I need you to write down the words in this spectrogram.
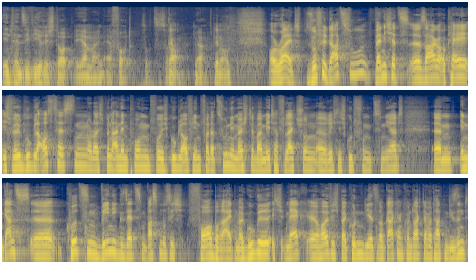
intensiviere ich dort eher meinen Effort sozusagen. Ja, ja. genau. Alright, so viel dazu. Wenn ich jetzt äh, sage, okay, ich will Google austesten oder ich bin an dem Punkt, wo ich Google auf jeden Fall dazu nehmen möchte, weil Meta vielleicht schon äh, richtig gut funktioniert. Ähm, in ganz äh, kurzen, wenigen Sätzen, was muss ich vorbereiten? Weil Google, ich merke äh, häufig bei Kunden, die jetzt noch gar keinen Kontakt damit hatten, die sind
